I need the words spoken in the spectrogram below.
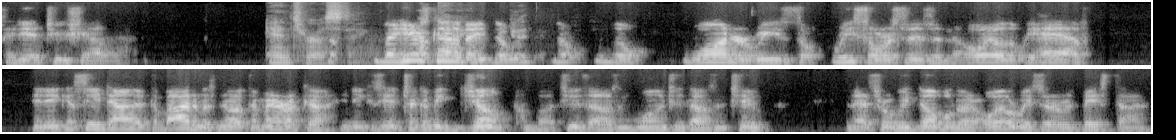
They did it too shallow. Interesting. But here's kind of Okay, the, the, the, the water res- resources and the oil that we have. And you can see down at the bottom is North America, and you can see it took a big jump about 2001, 2002. And that's where we doubled our oil reserves based on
